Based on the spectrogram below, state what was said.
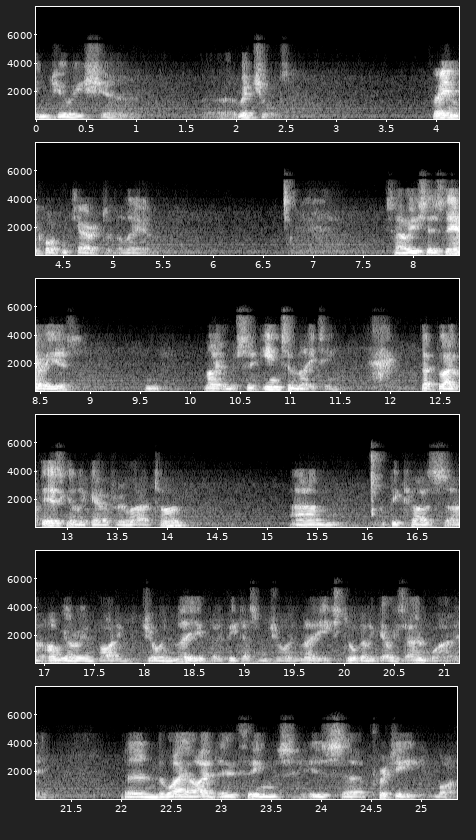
in Jewish uh, uh, rituals. Very important character, the lamb. So he says, there he is, intimating that bloke there's going to go through a hard time um, because uh, I'm going to invite him to join me, but if he doesn't join me, he's still going to go his own way and the way I do things is uh, pretty, what,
